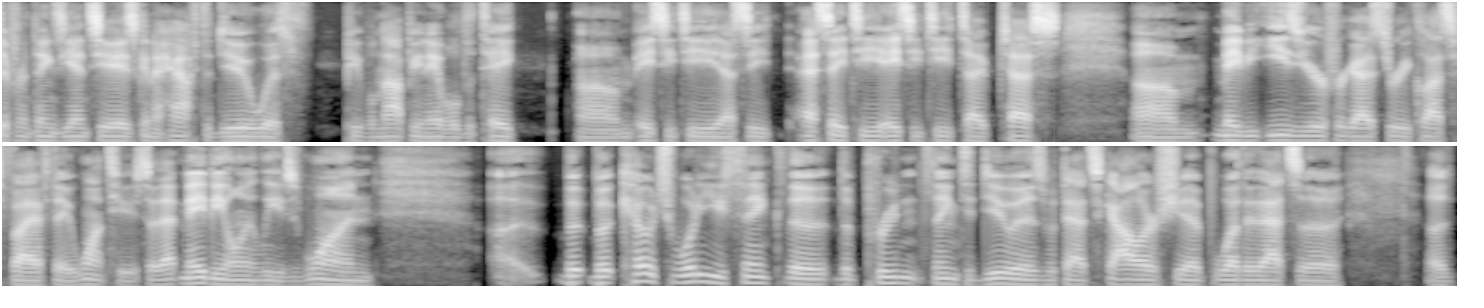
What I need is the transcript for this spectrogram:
different things the NCAA is going to have to do with people not being able to take um, ACT, SAT, ACT type tests, um, maybe easier for guys to reclassify if they want to. So that maybe only leaves one. Uh, but but coach, what do you think the the prudent thing to do is with that scholarship? Whether that's a a,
